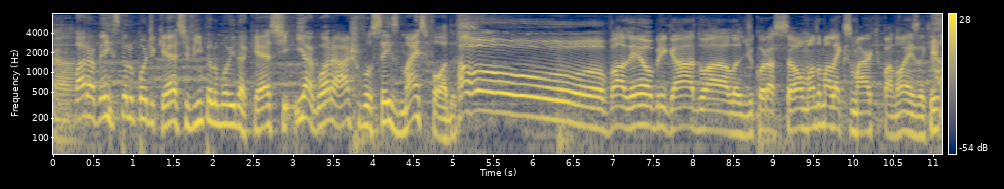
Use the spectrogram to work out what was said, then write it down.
cara. Parabéns pelo podcast, vim pelo Moída Cast e agora acho vocês mais fodas. Aô! Valeu, obrigado, Alan, de coração. Manda uma Alex Mark pra nós aqui.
